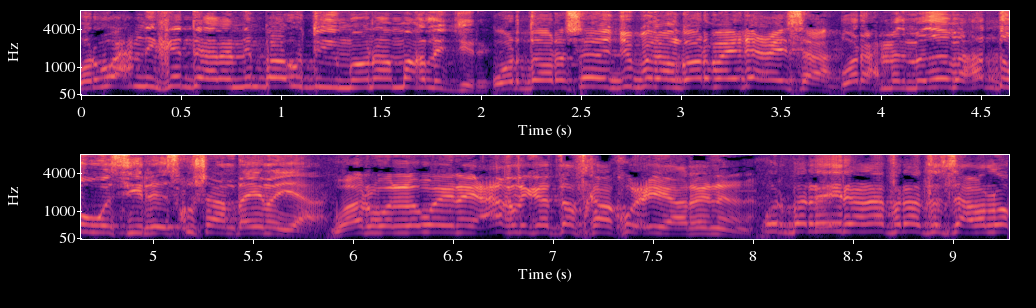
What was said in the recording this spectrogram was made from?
war wax ninka daala nin baa u diimoonaa maqli jira war doorashada jubbaland goormay dhacaysaa war axmed madoobe hadda uu wasiire isku shaandhaynaya. Waar walla weynay caqliga dadkaa ku ciyaarinen war barre iraan afaratan sacba loo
